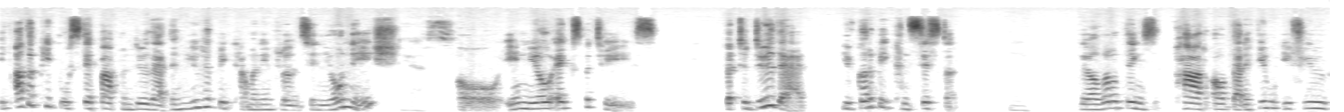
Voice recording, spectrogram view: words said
if other people step up and do that, then you have become an influence in your niche Yes. or in your expertise. But to do that, you've got to be consistent. Mm. There are a lot of things part of that. If you if you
